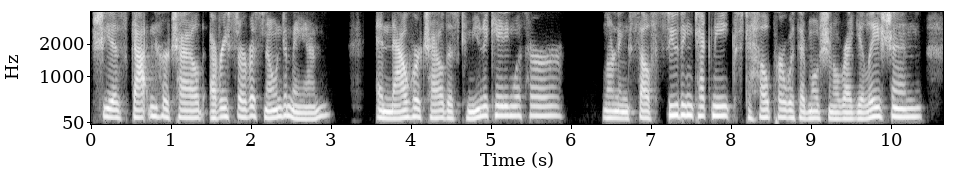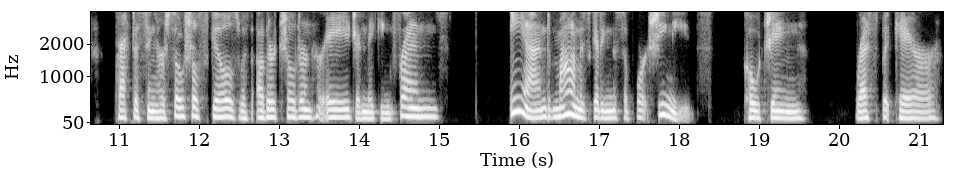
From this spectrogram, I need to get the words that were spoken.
She has gotten her child every service known to man. And now her child is communicating with her, learning self soothing techniques to help her with emotional regulation, practicing her social skills with other children her age and making friends. And mom is getting the support she needs coaching, respite care.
